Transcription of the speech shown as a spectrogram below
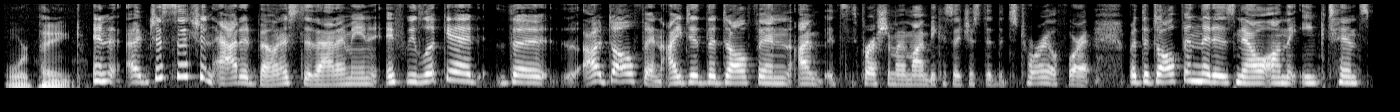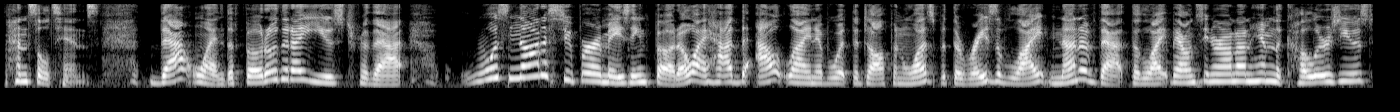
or paint. And uh, just such an added bonus to that. I mean, if we look at the dolphin, I did the dolphin. I'm, it's fresh in my mind because I just did the tutorial for it. But the dolphin that is now on the Inktense pencil tins, that one, the photo that I used for that was not a super amazing photo. I had the outline of what the dolphin was, but the rays of light, none of that. The light bouncing around on him, the colors used,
